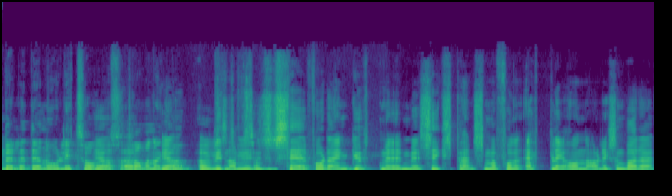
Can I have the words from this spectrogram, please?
Det, er det er noe litt sånn, Mm. Ja, og så tar man en ja, god og Hvis knapp du sånn. ser for deg en gutt med, med sixpence som har fått en eple i hånda, og liksom bare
